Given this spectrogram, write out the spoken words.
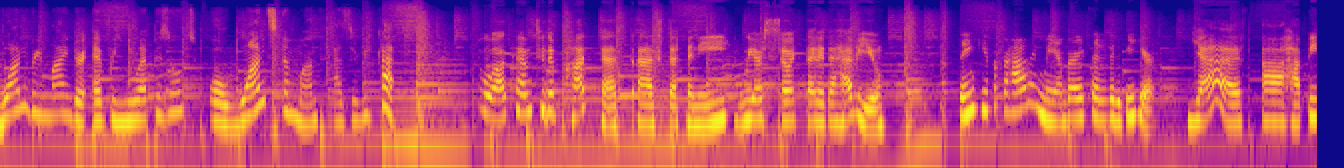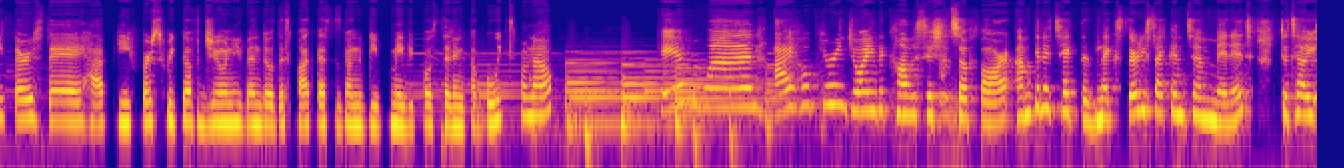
one reminder every new episode or once a month as a recap. Welcome to the podcast, uh, Stephanie. We are so excited to have you. Thank you for having me. I'm very excited to be here. Yes. Uh, happy Thursday. Happy first week of June, even though this podcast is going to be maybe posted in a couple weeks from now. Hey everyone, I hope you're enjoying the conversation so far. I'm going to take the next 30 seconds to a minute to tell you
